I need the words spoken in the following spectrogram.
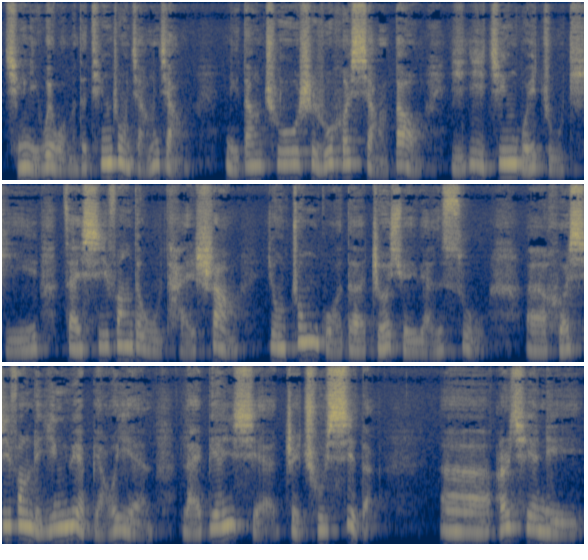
请你为我们的听众讲讲，你当初是如何想到以《易经》为主题，在西方的舞台上用中国的哲学元素，呃，和西方的音乐表演来编写这出戏的？呃，而且你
